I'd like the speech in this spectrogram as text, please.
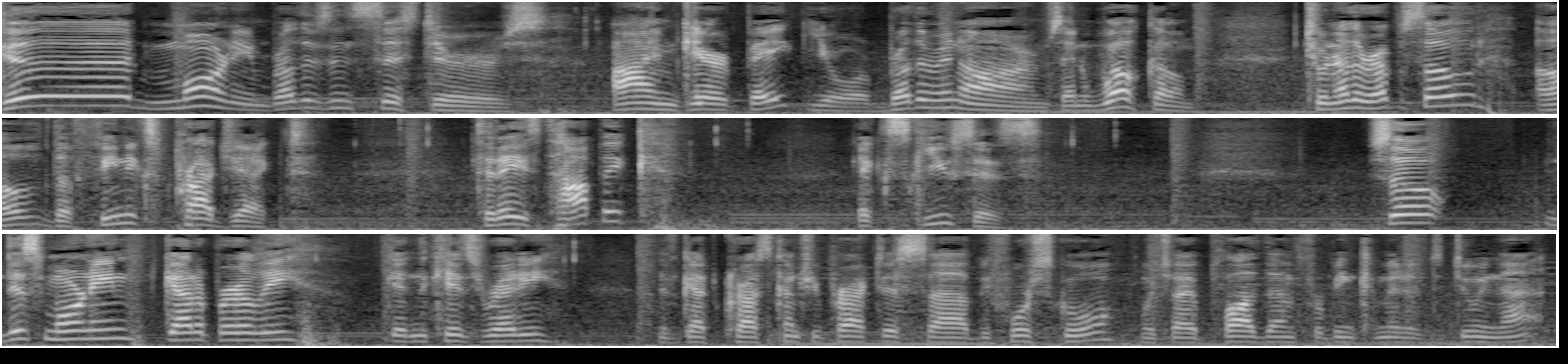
Good morning, brothers and sisters. I'm Garrett Bake, your brother in arms, and welcome to another episode of the Phoenix Project. Today's topic excuses. So, this morning, got up early, getting the kids ready. They've got cross country practice uh, before school, which I applaud them for being committed to doing that.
